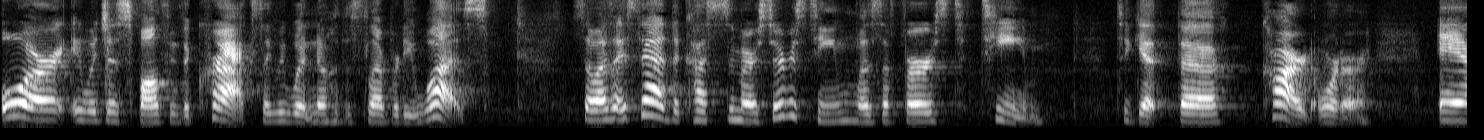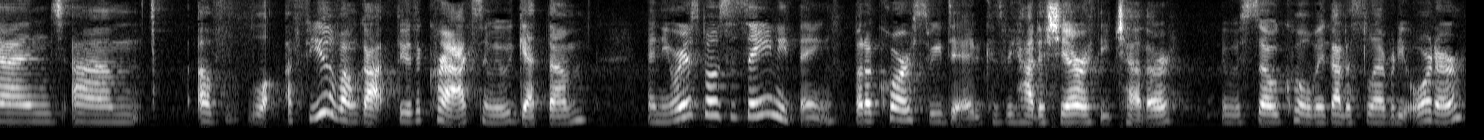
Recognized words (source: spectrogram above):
or it would just fall through the cracks, like we wouldn't know who the celebrity was. So, as I said, the customer service team was the first team to get the card order. And um, a, a few of them got through the cracks and we would get them. And you weren't supposed to say anything, but of course we did because we had to share with each other. It was so cool. We got a celebrity order.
